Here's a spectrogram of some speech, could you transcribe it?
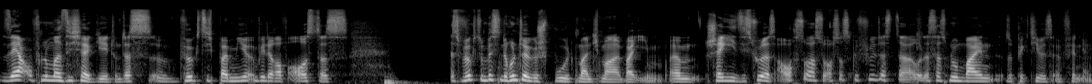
sehr auf Nummer sicher geht. Und das wirkt sich bei mir irgendwie darauf aus, dass es wirkt so ein bisschen runtergespult manchmal bei ihm. Ähm, Shaggy, siehst du das auch so? Hast du auch das Gefühl, dass da, oder ist das nur mein subjektives Empfinden?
